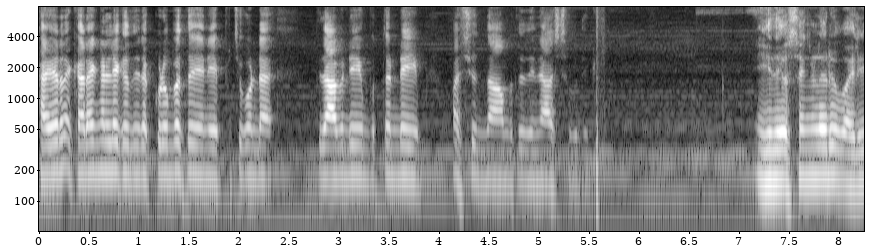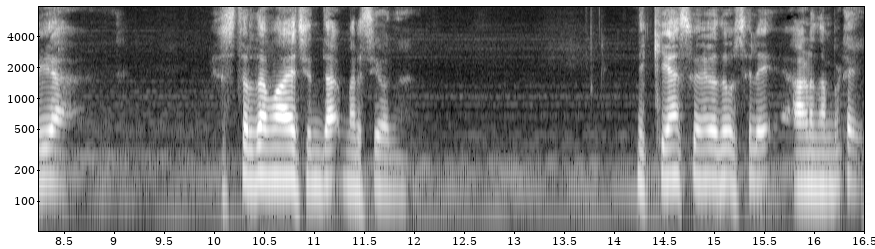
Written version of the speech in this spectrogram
കയർ കരങ്ങളിലേക്ക് നിന്റെ കുടുംബത്തെ ഞാൻ ഏൽപ്പിച്ചുകൊണ്ട് പിതാവിന്റെയും പുത്രന്റെയും പരിശുദ്ധാമത്തെ നിന്നെ ആശീർവദിക്കുന്നു. ഈ ദിവസങ്ങളൊരു വലിയ വിസ്തൃതമായ ചിന്ത മനസ്സിൽ വന്ന് നിത്യാസുനദോസിലെ ആണ് നമ്മുടെ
